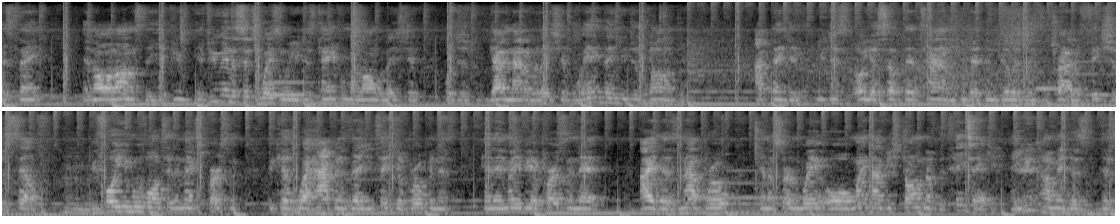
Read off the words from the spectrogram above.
just think, in all honesty, if you if you in a situation where you just came from a long relationship or just gotten out of a relationship or anything you just gone through, I think if you just owe yourself that time do that due diligence to try to fix yourself mm-hmm. before you move on to the next person. Because what happens is that you take your brokenness and there may be a person that either is not broke in a certain way or might not be strong enough to take Take that. it. And you come in just just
